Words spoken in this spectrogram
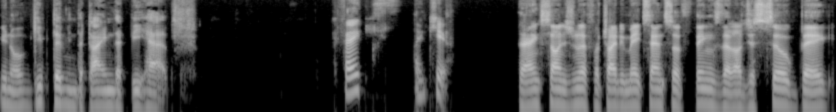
you know, give them in the time that we have. Thanks. Thank you. Thanks, Sanjana, for trying to make sense of things that are just so big.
